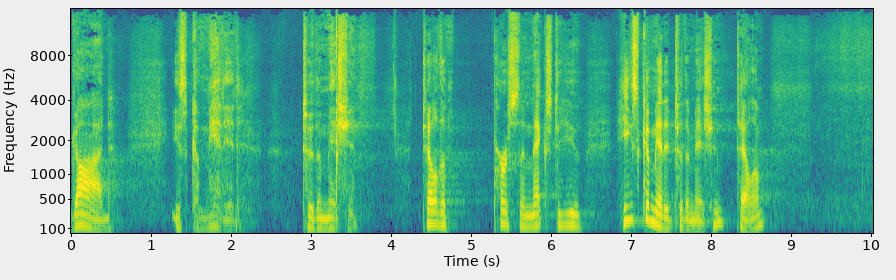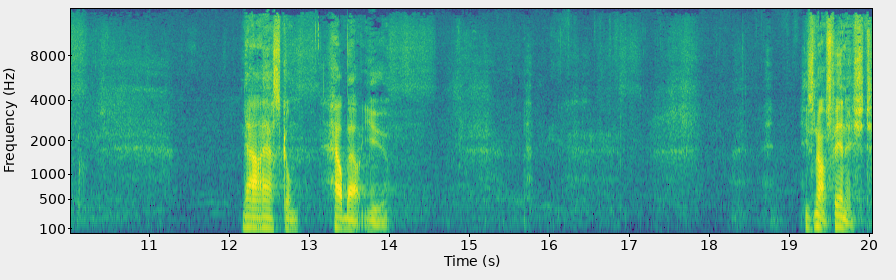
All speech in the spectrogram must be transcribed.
God is committed to the mission. Tell the person next to you, he's committed to the mission. Tell him. Now ask him, how about you? He's not finished.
